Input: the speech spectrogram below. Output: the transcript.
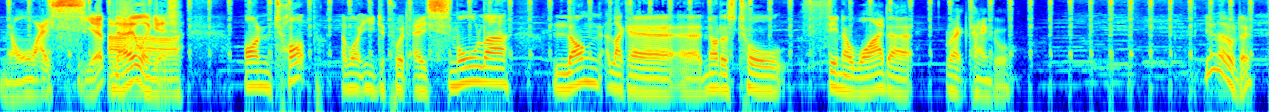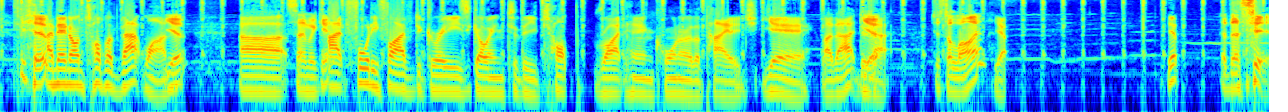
Nice. Yep, nailing Uh, it. On top, I want you to put a smaller, long, like a, a not as tall, thinner, wider rectangle. Yeah, that'll do. Yep. And then on top of that one, Yep. uh, Same again. at 45 degrees going to the top right hand corner of the page. Yeah, like that. Do Yeah. that. Just a line? Yep. Yep. And that's it.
